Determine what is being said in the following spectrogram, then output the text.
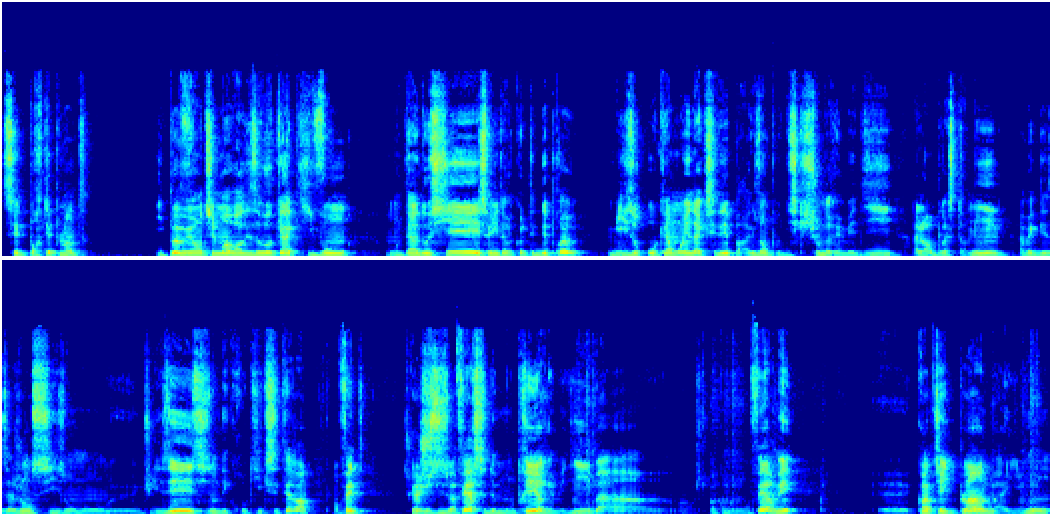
c'est de porter plainte. Ils peuvent éventuellement avoir des avocats qui vont monter un dossier, essayer de récolter des preuves, mais ils n'ont aucun moyen d'accéder, par exemple, aux discussions de Remedy, à leur brainstorming, avec des agences s'ils en ont euh, utilisé, s'ils ont des croquis, etc. En fait, ce que la justice va faire, c'est de montrer à Remedy, bah, je sais pas comment ils vont faire, mais euh, quand il y a une plainte, bah, ils vont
